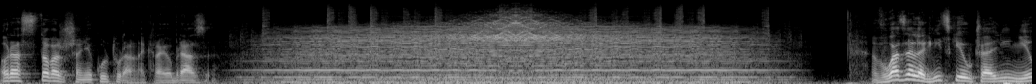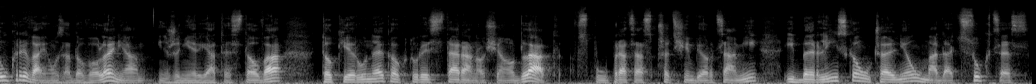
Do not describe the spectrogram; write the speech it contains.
oraz Stowarzyszenie Kulturalne Krajobrazy. Władze Legnickiej Uczelni nie ukrywają zadowolenia. Inżynieria testowa to kierunek, o który starano się od lat. Współpraca z przedsiębiorcami i berlińską uczelnią ma dać sukces.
